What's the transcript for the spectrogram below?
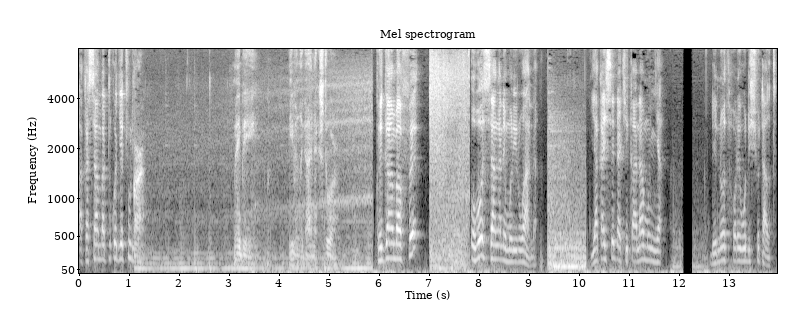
akasambattuko gye tuli. Or maybe even the guy next door. kwegamba ffe oba osanga ne mulirwana yakayise eddakiika anamu nnya the north hollywood shootout.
